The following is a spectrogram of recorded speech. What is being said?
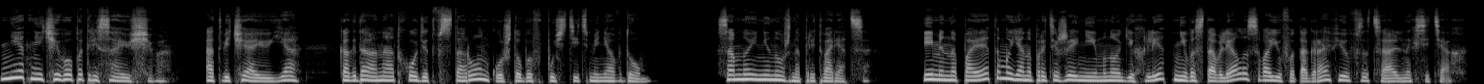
«Нет ничего потрясающего», — отвечаю я, когда она отходит в сторонку, чтобы впустить меня в дом. «Со мной не нужно притворяться. Именно поэтому я на протяжении многих лет не выставляла свою фотографию в социальных сетях.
